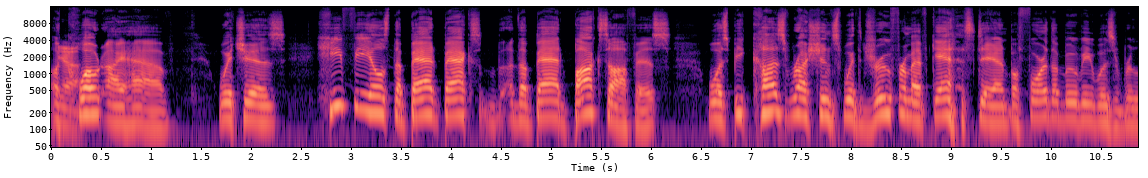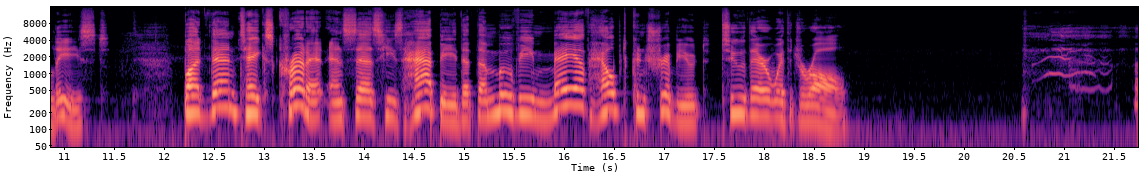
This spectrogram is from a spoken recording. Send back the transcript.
A Yeah. quote I have, which is, he feels the bad backs, the bad box office was because Russians withdrew from Afghanistan before the movie was released. But then takes credit and says he's happy that the movie may have helped contribute to their withdrawal.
